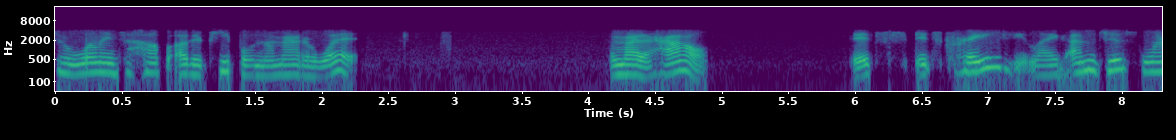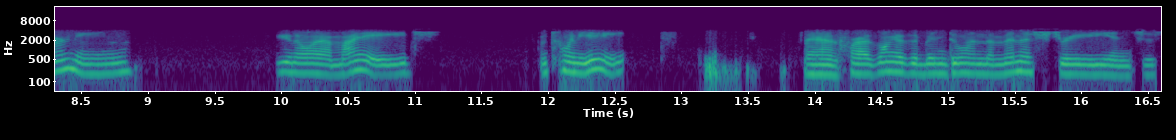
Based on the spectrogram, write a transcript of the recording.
to willing to help other people no matter what no matter how it's it's crazy. Like I'm just learning, you know, at my age, I'm 28, and for as long as I've been doing the ministry and just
